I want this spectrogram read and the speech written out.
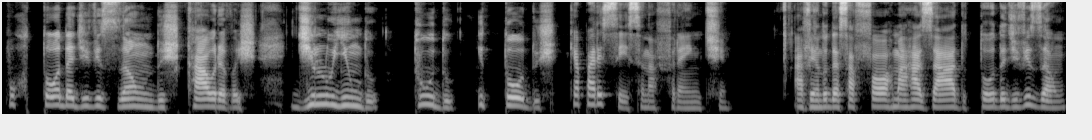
por toda a divisão dos Kauravas, diluindo tudo e todos que aparecesse na frente. Havendo dessa forma arrasado toda a divisão,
